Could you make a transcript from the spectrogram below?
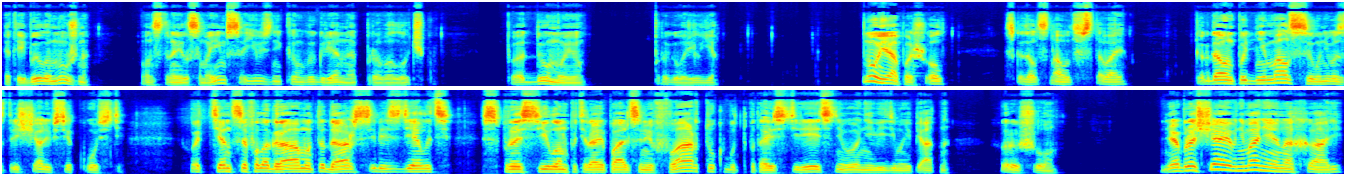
это и было нужно. Он становился моим союзником в игре на проволочку. — Подумаю, — проговорил я. — Ну, я пошел, — сказал Снаут, вставая. Когда он поднимался, у него затрещали все кости. — Хоть энцефалограмму-то дашь себе сделать? — спросил он, потирая пальцами фартук, будто пытаясь стереть с него невидимые пятна. — Хорошо. Не обращая внимания на Хари,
